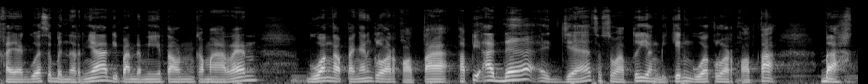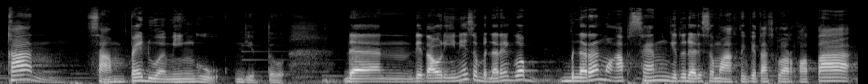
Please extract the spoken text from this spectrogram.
Kayak gue sebenarnya di pandemi tahun kemarin gue nggak pengen keluar kota. Tapi ada aja sesuatu yang bikin gue keluar kota. Bahkan sampai dua minggu gitu. Dan di tahun ini sebenarnya gue beneran mau absen gitu dari semua aktivitas keluar kota.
